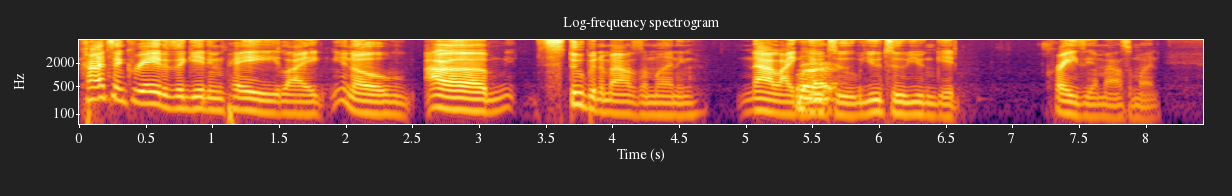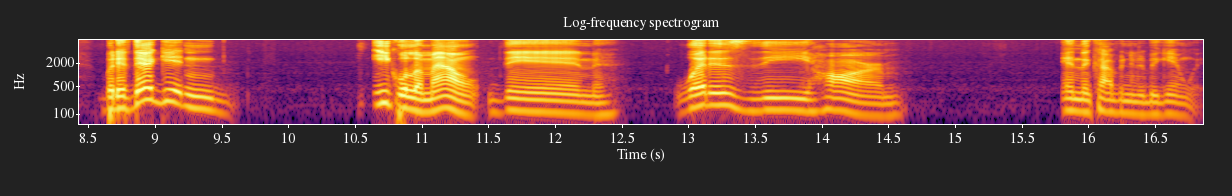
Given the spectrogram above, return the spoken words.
content creators are getting paid like, you know, um stupid amounts of money, not like Right. YouTube. YouTube you can get crazy amounts of money. But if they're getting equal amount, then what is the harm in the company to begin with?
